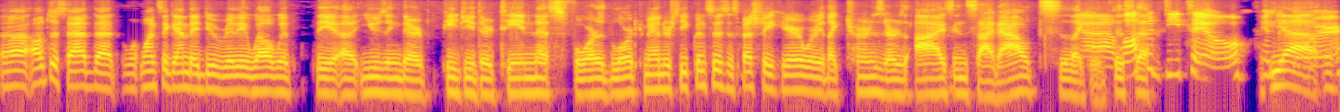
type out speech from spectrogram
Uh, I'll just add that w- once again they do really well with the uh, using their PG-13ness for Lord Commander sequences, especially here where he like turns their eyes inside out. So, like yeah, just lots that- of detail in the Yeah.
